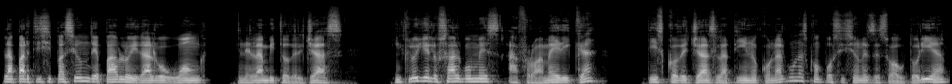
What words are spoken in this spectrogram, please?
La participación de Pablo Hidalgo Wong en el ámbito del jazz incluye los álbumes Afroamérica, disco de jazz latino con algunas composiciones de su autoría,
